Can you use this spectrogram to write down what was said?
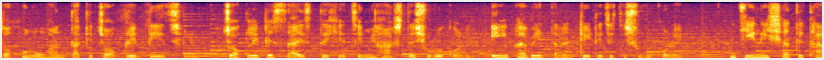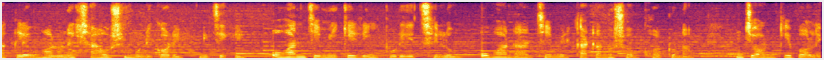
তখন ওহান তাকে চকলেট দিয়েছিল। চকলেটের সাইজ দেখে জেমি হাসতে শুরু করে। এইভাবেই তারা ডেটে যেতে শুরু করে। জেনির সাথে থাকলে ওহান অনেক সাহসী মনে করে নিজেকে। ওহান জেমিকে রিং পরিয়েছিল ওহান আর জেমির কাটানো সব ঘটনা। জনকে বলে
